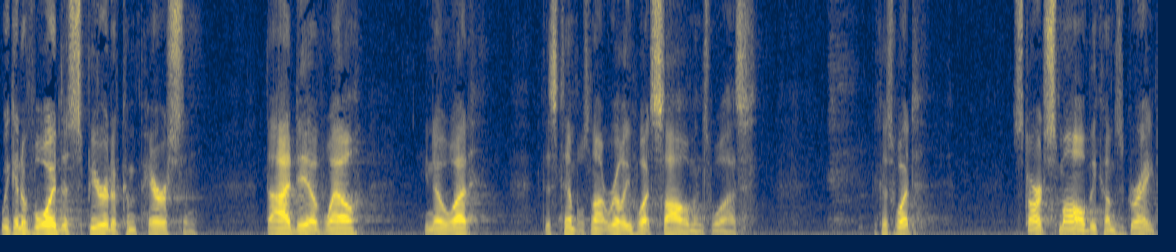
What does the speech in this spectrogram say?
We can avoid the spirit of comparison the idea of, well, you know what? This temple's not really what Solomon's was. Because what starts small becomes great.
